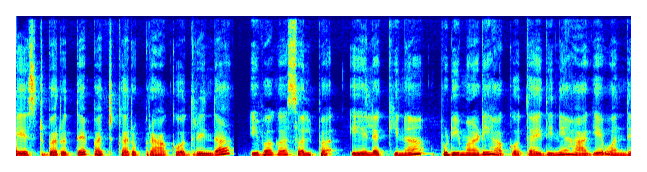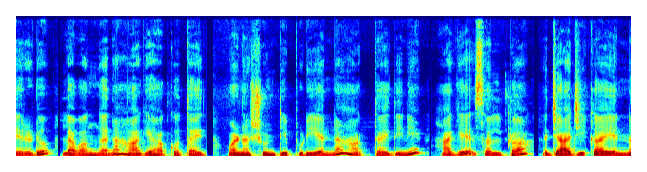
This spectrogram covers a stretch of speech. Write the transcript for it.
ಟೇಸ್ಟ್ ಬರುತ್ತೆ ಪಚ್ಕರುಪ್ರ ಹಾಕೋದ್ರಿಂದ. ಇವಾಗ ಸ್ವಲ್ಪ ಏಲಕ್ಕಿನ ಪುಡಿ ಮಾಡಿ ಹಾಕೋತಾ ಇದ್ದೀನಿ. ಹಾಗೆ ಒಂದೆರಡು ಲವಂಗನ ಹಾಗೆ ಹಾಕೋತಾ ಇದ್ದೀನಿ ಒಣ ಶುಂಠಿ ಪುಡಿಯನ್ನ ಹಾಕ್ತಾ ಇದ್ದೀನಿ. ಹಾಗೆ ಸ್ವಲ್ಪ ಜಾಜಿಕಾಯನ್ನ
